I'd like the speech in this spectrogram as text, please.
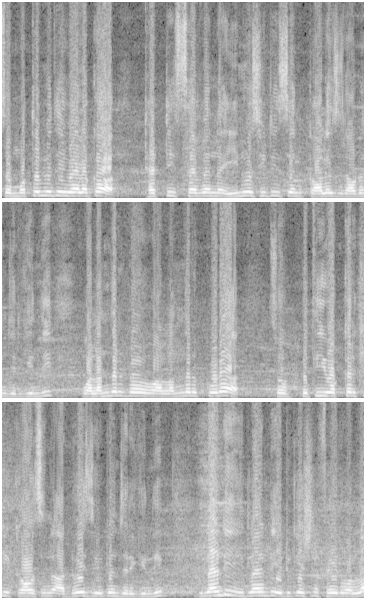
సో మొత్తం మీద ఇవాళ ఒక thirty seven universities and college రావడం జరిగింది. వాళ్ళందరూ వాళ్ళందరూ కూడా సో ప్రతి ఒక్కరికి కావాల్సిన అడ్వైస్ ఇవ్వడం జరిగింది. ఇలాంటి ఇలాంటి ఎడ్యుకేషన్ ఫెయిర్ వల్ల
